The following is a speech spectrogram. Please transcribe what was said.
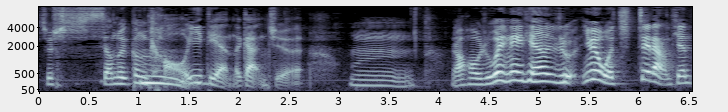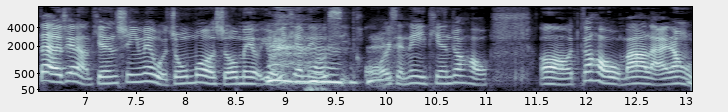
就是相对更潮一点的感觉，嗯。然后，如果你那天，如因为我这两天戴了这两天，是因为我周末的时候没有有一天没有洗头，而且那一天正好，呃，刚好我妈来让我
